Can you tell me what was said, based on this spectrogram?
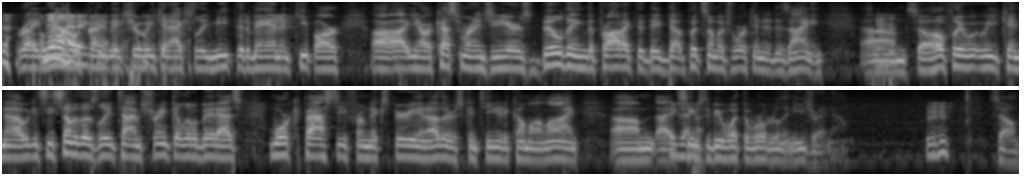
right now, headache, trying yeah. to make sure we can actually meet the demand and keep our uh, you know our customer engineers building the product that they've done, put so much work into designing. Um, mm-hmm. So hopefully we can uh, we can see some of those lead times shrink a little bit as more capacity from Nexperia and others continue to come online. Um, exactly. It seems to be what the world really needs right now. Mm-hmm. So,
